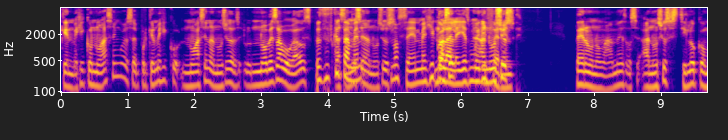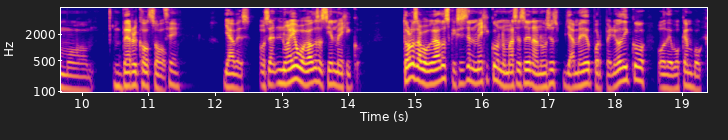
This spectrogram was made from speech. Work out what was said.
Que en México no hacen, güey. O sea, ¿por qué en México no hacen anuncios? No ves abogados Pues es que también, anuncios. no sé, en México no la ley es muy anuncios- diferente. Pero no mames, o sea, anuncios estilo como Better Call Saul. Sí. Ya ves. O sea, no hay abogados así en México. Todos los abogados que existen en México nomás hacen anuncios ya medio por periódico o de boca en boca.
